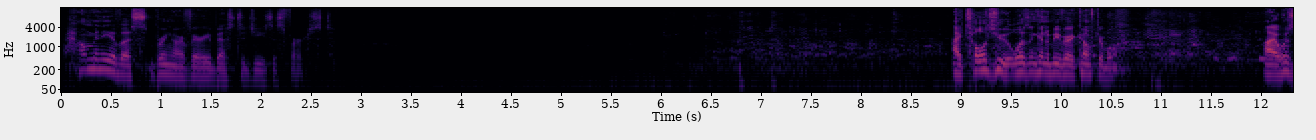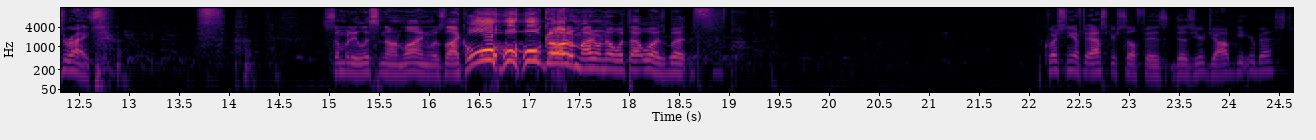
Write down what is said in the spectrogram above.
How many of us bring our very best to Jesus first? I told you it wasn't going to be very comfortable. I was right. Somebody listening online was like, oh, oh, oh, got him. I don't know what that was, but The question you have to ask yourself is Does your job get your best?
